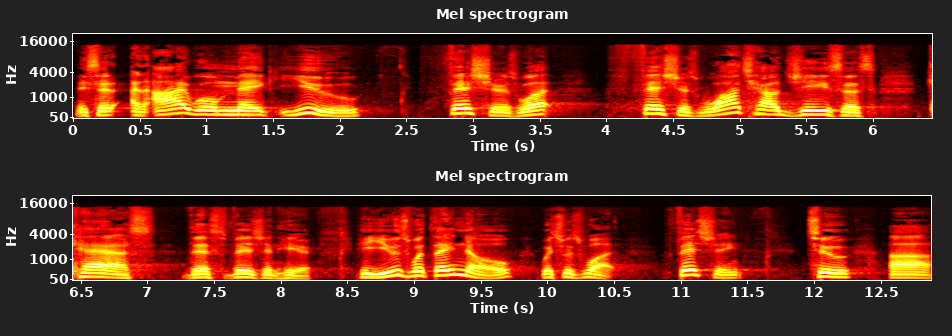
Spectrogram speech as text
He said, and I will make you fishers. What? Fishers. Watch how Jesus casts this vision here. He used what they know, which was what? Fishing, to uh,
